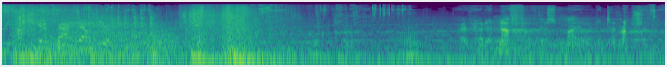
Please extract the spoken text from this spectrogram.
We have to get him back down here. I've had enough of this mild interruption.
